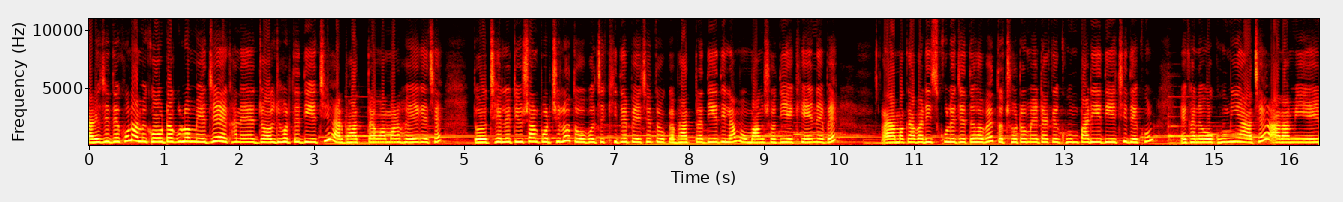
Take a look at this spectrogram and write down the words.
আর এই যে দেখুন, আমি কৌটাগুলো মেজে এখানে জল ঝরতে দিয়েছি আর ভাতটাও আমার হয়ে গেছে। তো ছেলে টিউশন পড়ছিল, তো ও বলছে খিদে পেয়েছে, তো ওকে ভাতটা দিয়ে দিলাম, ও মাংস দিয়ে খেয়ে নেবে। আর আমাকে আবার স্কুলে যেতে হবে, তো ছোট মেয়েটাকে ঘুম পাড়িয়ে দিয়েছি, দেখুন, এখানে ও ঘুমিয়ে আছে। আর আমি এই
